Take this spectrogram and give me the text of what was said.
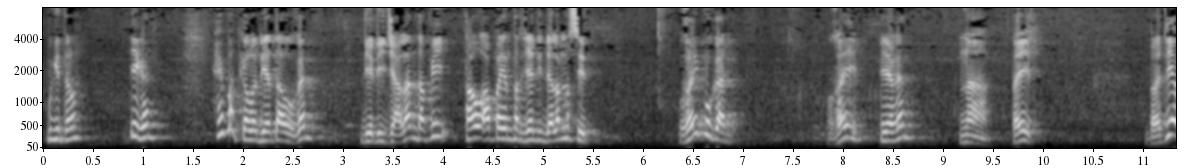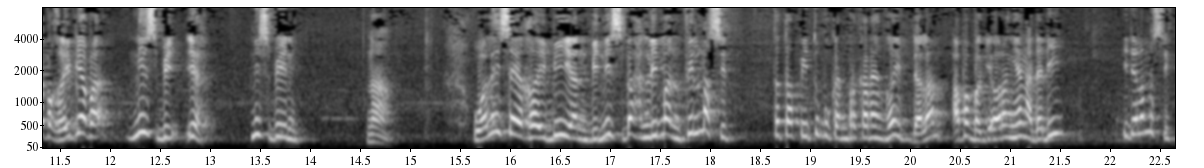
Begitu? Iya kan? Hebat kalau dia tahu kan? Dia di jalan tapi tahu apa yang terjadi dalam masjid. Gaib bukan? Gaib, iya kan? Nah, taib. Berarti apa gaibnya apa? Nisbi, iya, nisbi ini. Nah, walaysa ghaibiyan binisbah liman fil masjid. Tetapi itu bukan perkara yang gaib dalam apa bagi orang yang ada di di dalam masjid.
